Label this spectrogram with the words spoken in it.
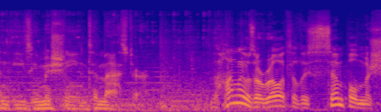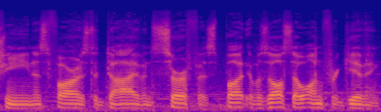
an easy machine to master. The Hunley was a relatively simple machine as far as to dive and surface, but it was also unforgiving.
